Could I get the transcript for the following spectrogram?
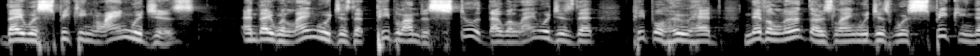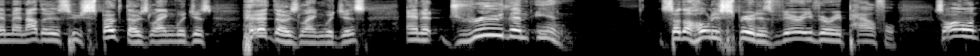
They were speaking languages, and they were languages that people understood. They were languages that people who had never learnt those languages were speaking them, and others who spoke those languages heard those languages, and it drew them in. So the Holy Spirit is very, very powerful. So I want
